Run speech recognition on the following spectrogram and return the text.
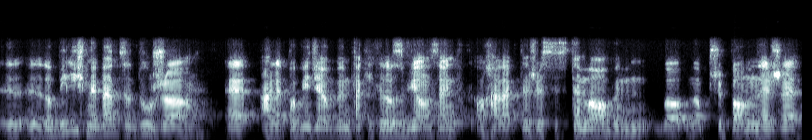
Y, Robiliśmy bardzo dużo, e, ale powiedziałbym takich rozwiązań o charakterze systemowym, bo no, przypomnę, że,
